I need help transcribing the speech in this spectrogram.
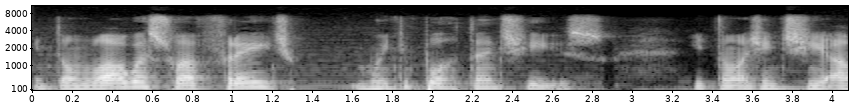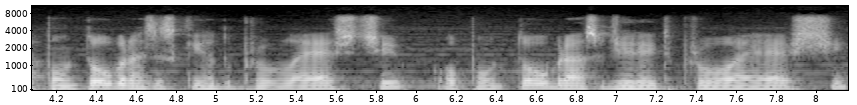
Então, logo à sua frente, muito importante isso. Então, a gente apontou o braço esquerdo para o leste, apontou o braço direito para o oeste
